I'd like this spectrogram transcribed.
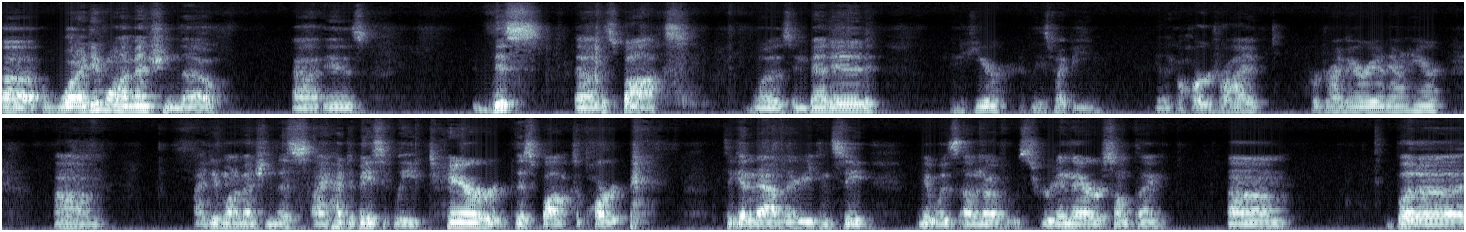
uh, what I did want to mention though uh, is this uh, this box was embedded in here. I believe this might be like a hard drive hard drive area down here. Um, I did want to mention this. I had to basically tear this box apart to get it out of there. You can see it was, I don't know if it was screwed in there or something. Um, but uh,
